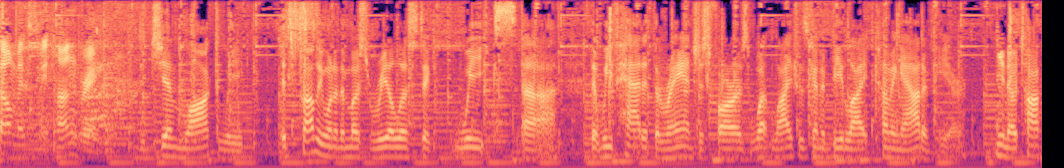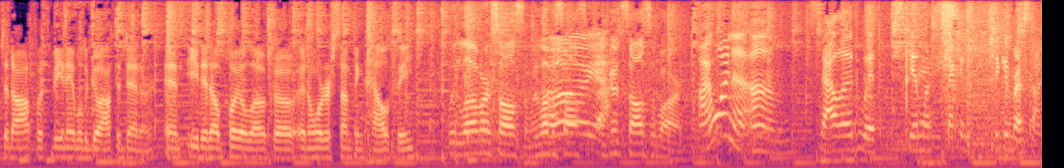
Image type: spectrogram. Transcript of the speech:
Oh, makes me hungry. the gym lock week. It's probably one of the most realistic weeks uh, that we've had at the ranch as far as what life is going to be like coming out of here. You know, topped it off with being able to go out to dinner and eat at El Pollo Loco and order something healthy. We love our salsa. We love a Oh, salsa, yeah. a good salsa bar. I want a um, salad with skinless chicken, chicken breast on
